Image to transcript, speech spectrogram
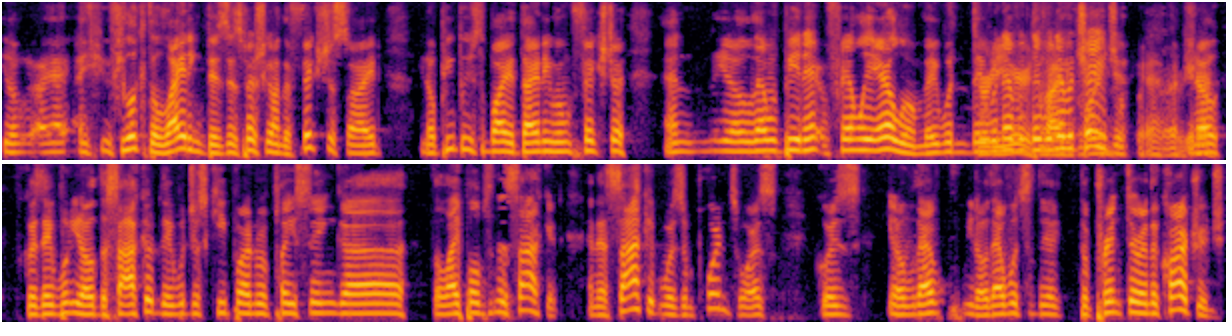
you know, I, I, if you look at the lighting business, especially on the fixture side, you know, people used to buy a dining room fixture, and you know that would be a family heirloom. They would they would never years, they would never change it. Yeah, You sure. know, because they would you know the socket they would just keep on replacing uh, the light bulbs in the socket, and the socket was important to us because you know that you know that was the the printer and the cartridge.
